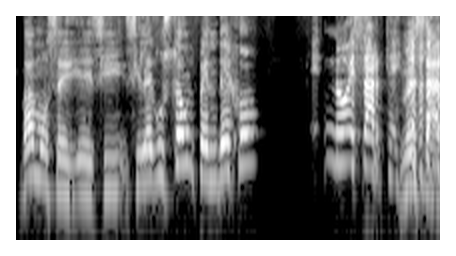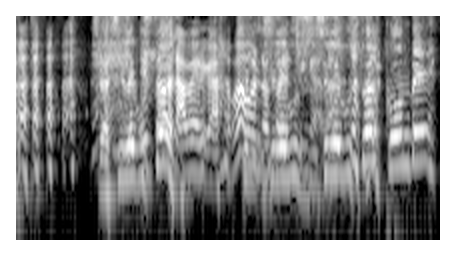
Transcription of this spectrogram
Vamos, a- eh, si, si le gustó a un pendejo, Eh, No es arte. no es arte. O sea, si le gustó, la verga. si- Vámonos si, a le, la gus- chingada. si le gustó al conde,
